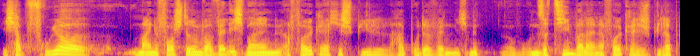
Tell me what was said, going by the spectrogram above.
ich habe früher meine Vorstellung war, wenn ich mal ein erfolgreiches Spiel habe oder wenn ich mit unser Team mal ein erfolgreiches Spiel habe,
